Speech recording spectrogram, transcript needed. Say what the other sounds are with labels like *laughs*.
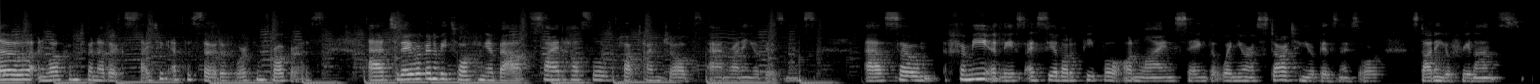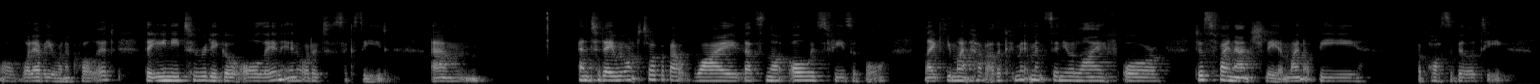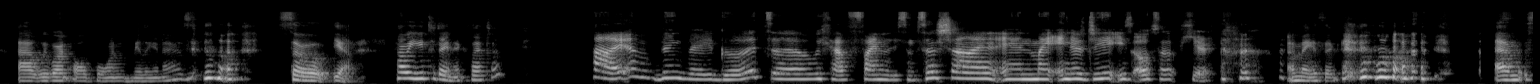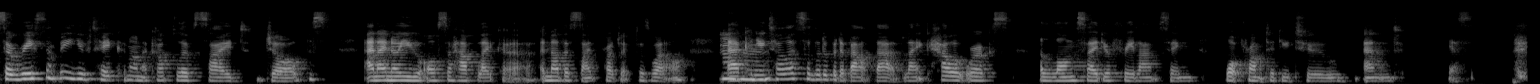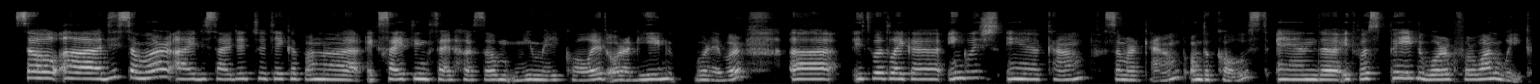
Hello, and welcome to another exciting episode of Work in Progress. Uh, today, we're going to be talking about side hustles, part time jobs, and running your business. Uh, so, for me at least, I see a lot of people online saying that when you're starting your business or starting your freelance or whatever you want to call it, that you need to really go all in in order to succeed. Um, and today, we want to talk about why that's not always feasible. Like, you might have other commitments in your life, or just financially, it might not be a possibility. Uh, we weren't all born millionaires. *laughs* so, yeah. How are you today, Nicoletta? Hi, I'm doing very good. Uh, we have finally some sunshine, and my energy is also here. *laughs* Amazing. *laughs* um, so recently, you've taken on a couple of side jobs, and I know you also have like a, another side project as well. Mm-hmm. Uh, can you mm-hmm. tell us a little bit about that, like how it works alongside your freelancing? What prompted you to, and yes. So uh, this summer, I decided to take up on a exciting side hustle, you may call it, or a gig, whatever. Uh, it was like a English uh, camp, summer camp on the coast, and uh, it was paid work for one week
